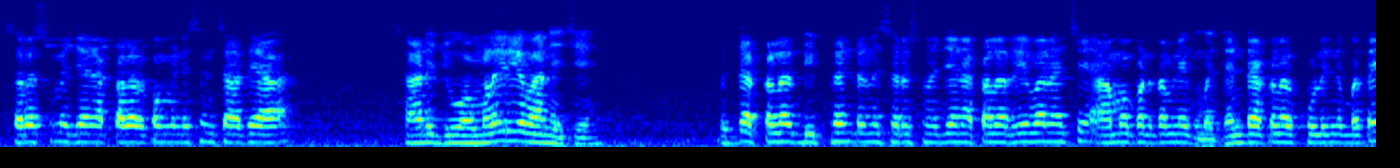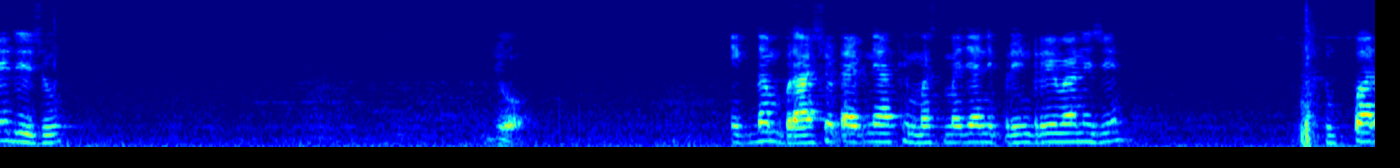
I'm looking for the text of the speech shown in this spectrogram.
સરસ મજાના કલર કોમ્બિનેશન સાથે આ સાડી જોવા મળી રહેવાની છે. બધા કલર ડિફરન્ટ અને સરસ મજાના કલર રહેવાના છે. આમાં પણ તમને એક મજંટા કલર ખોલીને બતાવી દઈશું. જો. એકદમ બ્રાશો ટાઈપની આખી મસ્ત મજાની પ્રિન્ટ રહેવાની છે. સુપર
